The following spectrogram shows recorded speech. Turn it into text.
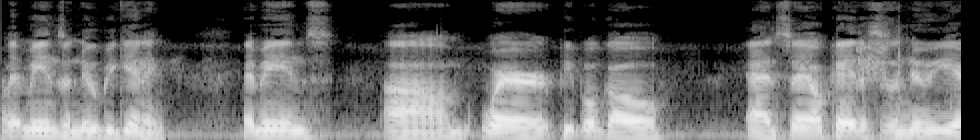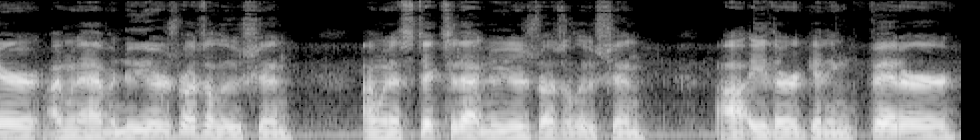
it means a new beginning. It means um, where people go and say, okay, this is a new year. I'm going to have a New Year's resolution. I'm going to stick to that New Year's resolution, uh, either getting fitter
